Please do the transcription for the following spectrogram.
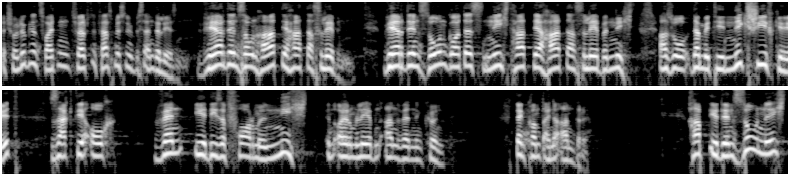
Entschuldigung, den zweiten, zwölften Vers müssen wir bis Ende lesen. Wer den Sohn hat, der hat das Leben. Wer den Sohn Gottes nicht hat, der hat das Leben nicht. Also damit hier nichts schief geht, sagt er auch, wenn ihr diese Formel nicht in eurem Leben anwenden könnt, dann kommt eine andere. Habt ihr den Sohn nicht,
